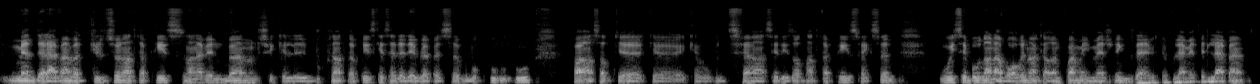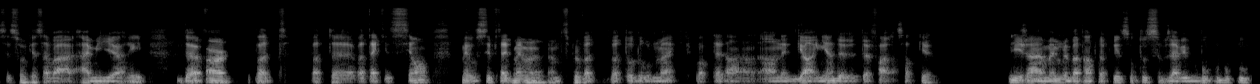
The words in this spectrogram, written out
mettre de l'avant votre culture d'entreprise, si vous en avez une bonne, je sais a beaucoup d'entreprises qui essaient de développer ça beaucoup, beaucoup, faire en sorte que, vous vous différenciez des autres entreprises. Fait que ça, oui, c'est beau d'en avoir une encore une fois, mais imaginez que vous, que vous la mettez de l'avant. C'est sûr que ça va améliorer de un votre euh, votre, acquisition, mais aussi peut-être même un, petit peu votre, taux de roulement qui va peut-être en, être gagnant de, faire en sorte que les gens, même de votre entreprise, surtout si vous avez beaucoup, beaucoup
